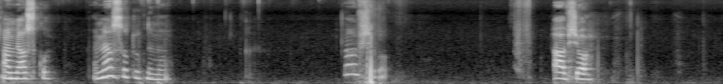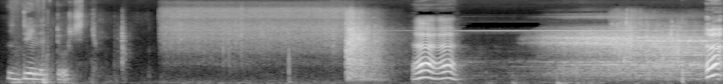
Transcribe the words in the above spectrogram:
А м'яско? А м'яса тут нема. А все. А все. Сделать тост. é, é, é.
